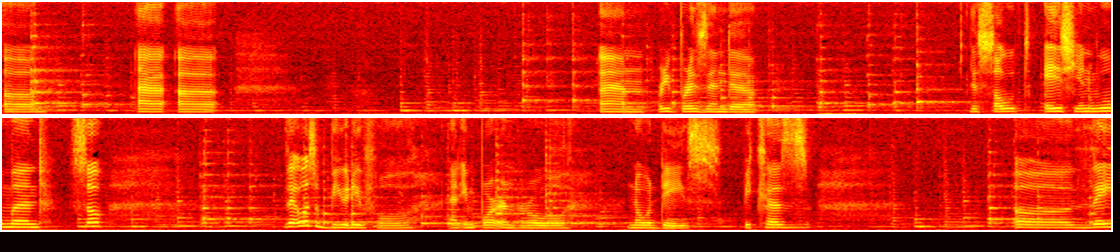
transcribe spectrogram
uh, uh, uh and represent the the south asian woman. So that was a beautiful and important role nowadays because uh, they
